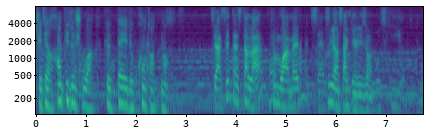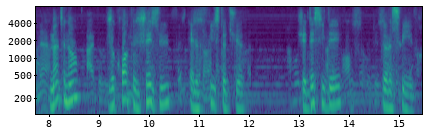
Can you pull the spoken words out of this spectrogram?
J'étais rempli de joie, de paix et de contentement. C'est à cet instant-là que Mohamed crut en sa guérison. Maintenant, je crois que Jésus est le Fils de Dieu. J'ai décidé de le suivre.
